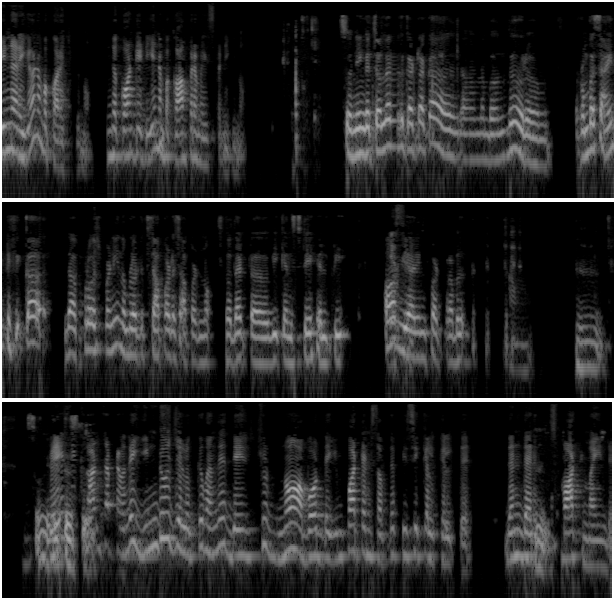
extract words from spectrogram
டின்னரையோ நம்ம குறைச்சிக்கணும். இந்த குவான்டிட்டியை நம்ம காம்ப்ரமைஸ் பண்ணிக்கணும். சோ நீங்க சொல்றது கேட்டாக்கா நம்ம வந்து ஒரு ரொம்ப சயின்டிபிக்கா இத அப்ரோச் பண்ணி நம்மளோட சாப்பாடை சாப்பிடணும். So that we can stay healthy or we are in for trouble concept வந்து இண்டிவிஜுவலுக்கு வந்து they should know about the importance of the physical health then their smart mind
